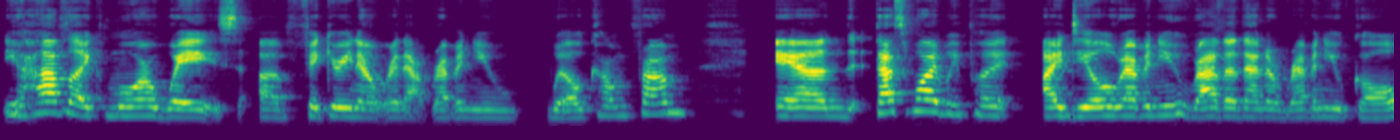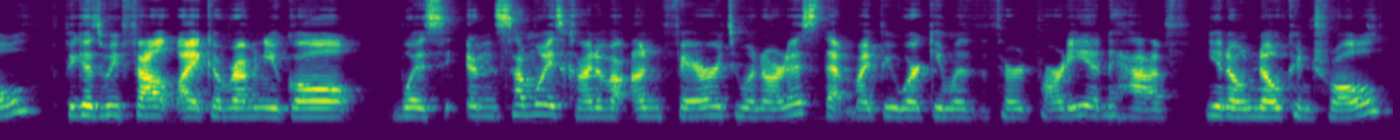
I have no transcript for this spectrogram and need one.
you have like more ways of figuring out where that revenue will come from. And that's why we put ideal revenue rather than a revenue goal because we felt like a revenue goal was in some ways kind of unfair to an artist that might be working with a third party and have, you know, no control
